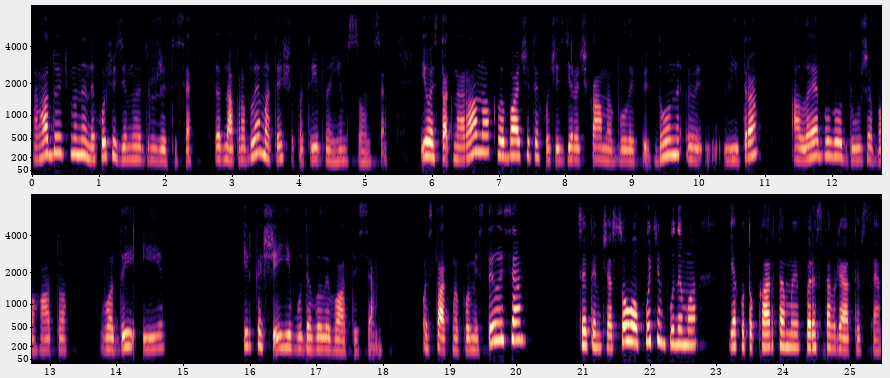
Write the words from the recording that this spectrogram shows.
радують мене, не хочуть зі мною дружитися. І одна проблема те, що потрібно їм сонце. І ось так на ранок, ви бачите, хоч і з дірочками були піддони, е, вітра, але було дуже багато води і скільки ще її буде виливатися. Ось так ми помістилися. Це тимчасово, потім будемо, як ото картами, переставляти все.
